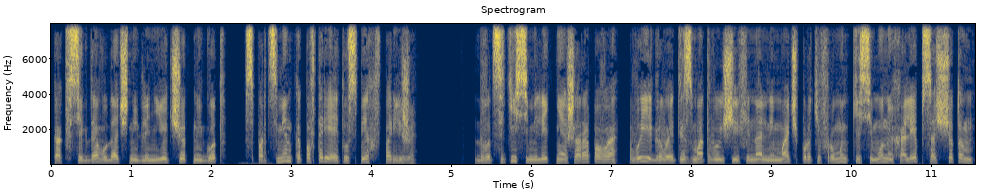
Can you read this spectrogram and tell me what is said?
как всегда в удачный для нее четный год, спортсменка повторяет успех в Париже. 27-летняя Шарапова выигрывает изматывающий финальный матч против румынки Симоны Халеп со счетом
